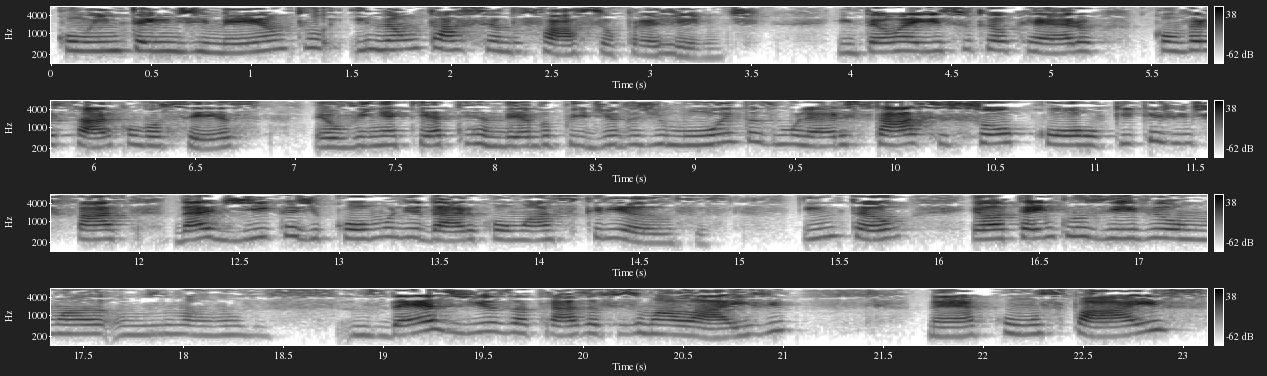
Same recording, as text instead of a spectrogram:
com entendimento e não está sendo fácil para gente. Então é isso que eu quero conversar com vocês. Eu vim aqui atendendo pedidos de muitas mulheres, tá? Se socorro, o que, que a gente faz? Dá dicas de como lidar com as crianças. Então, eu até inclusive uma, uns, uns, uns 10 dias atrás eu fiz uma live, né, com os pais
